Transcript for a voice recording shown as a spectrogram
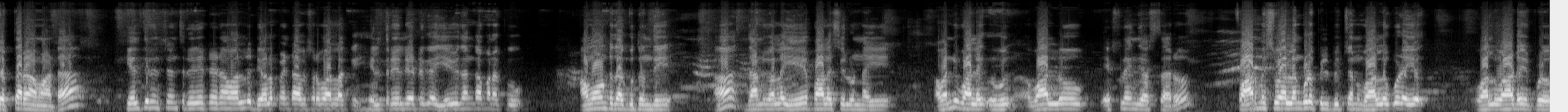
చెప్తారన్నమాట. హెల్త్ ఇన్సూరెన్స్ రిలేటెడ్ వాళ్ళు డెవలప్మెంట్ ఆఫీసర్ వాళ్ళకి హెల్త్ రిలేటెడ్గా ఏ విధంగా మనకు అమౌంట్ తగ్గుతుంది దానివల్ల ఏ పాలసీలు ఉన్నాయి అవన్నీ వాళ్ళ వాళ్ళు ఎక్స్ప్లెయిన్ చేస్తారు. ఫార్మసీ వాళ్ళని కూడా పిలిపించాను. వాళ్ళు కూడా ఏ- వాళ్ళు వాడే ఇప్పుడు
